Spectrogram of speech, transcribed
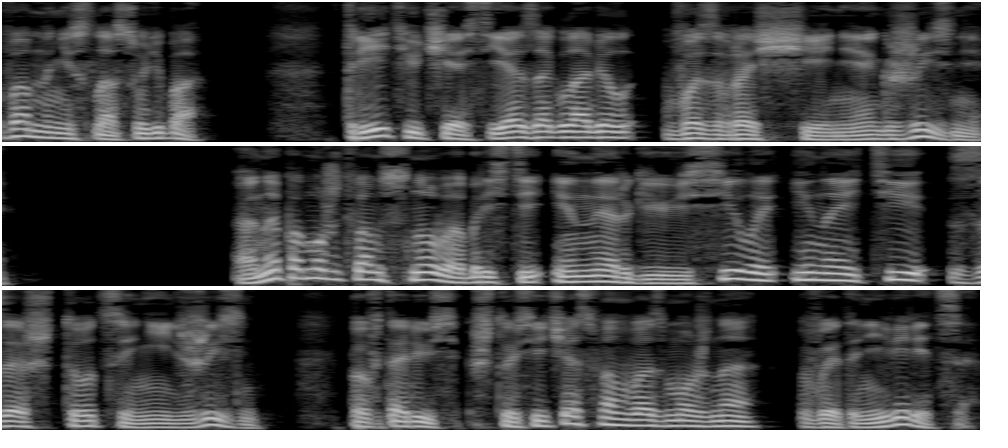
вам нанесла судьба. Третью часть я заглавил «Возвращение к жизни». Она поможет вам снова обрести энергию и силы и найти, за что ценить жизнь. Повторюсь, что сейчас вам, возможно, в это не верится.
